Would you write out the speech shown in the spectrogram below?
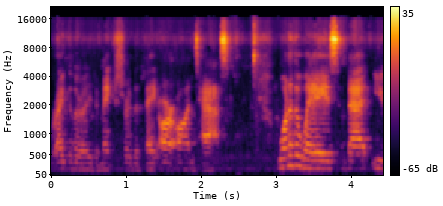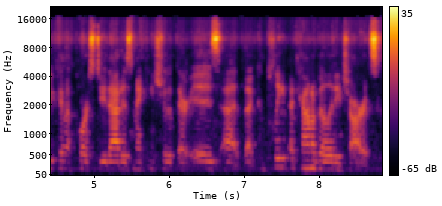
regularly to make sure that they are on task. One of the ways that you can, of course, do that is making sure that there is uh, the complete accountability charts.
